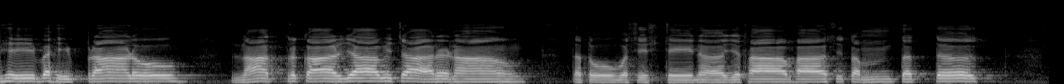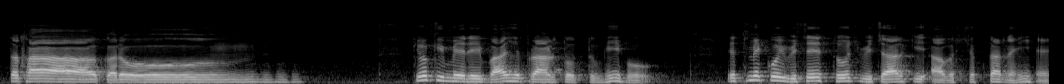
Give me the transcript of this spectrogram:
हि बहि प्राणो, नात्र कार्या विचारणा। ततो वशिष्ठेन यथा भाषितं तथा करो। क्योंकि मेरे बाह्य प्राण तो तुम ही हो, इसमें कोई विशेष सोच विचार की आवश्यकता नहीं है।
